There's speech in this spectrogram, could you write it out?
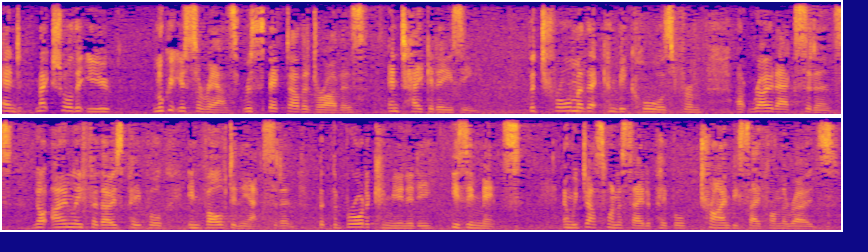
And make sure that you look at your surrounds, respect other drivers, and take it easy. The trauma that can be caused from uh, road accidents, not only for those people involved in the accident, but the broader community, is immense. And we just want to say to people try and be safe on the roads.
